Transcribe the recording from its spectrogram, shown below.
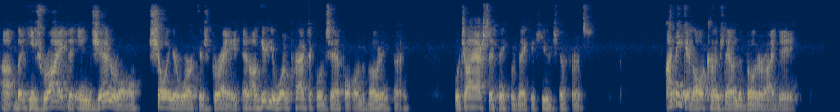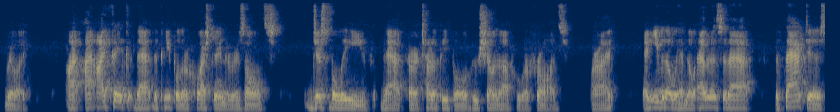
Uh, but he's right that in general, showing your work is great. And I'll give you one practical example on the voting thing, which I actually think would make a huge difference. I think it all comes down to voter ID, really. I, I, I think that the people that are questioning the results just believe that there are a ton of people who showed up who were frauds. All right. And even though we have no evidence of that, the fact is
